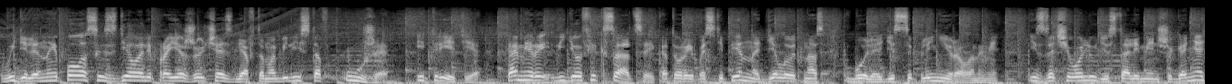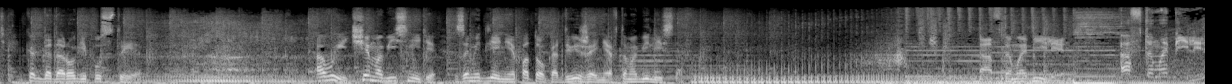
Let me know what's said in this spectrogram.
Выделенные полосы сделали проезжую часть для автомобилистов уже. И третье. Камеры видеофиксации, которые постепенно делают нас более дисциплинированными, из-за чего люди стали меньше гонять, когда дороги пустые. А вы чем объясните замедление потока движения автомобилистов? Автомобили. Автомобили.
